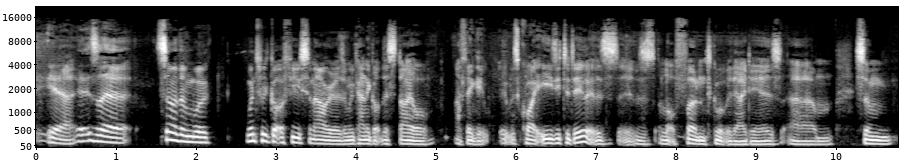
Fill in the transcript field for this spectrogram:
Yeah, it's uh, some of them were once we'd got a few scenarios and we kind of got the style. I think it it was quite easy to do. It was it was a lot of fun to come up with the ideas. Um, some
